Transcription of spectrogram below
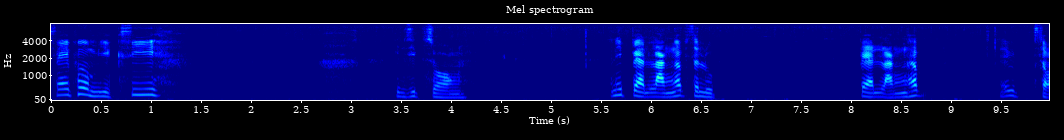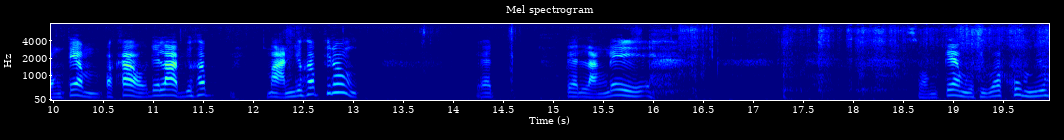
ใส่เพิ่มอีกสี่เป็นสิบสองอันนี้แปดหลังครับสรุปแปดหลังครับสองแต้มปลาข้าวได้ลาบอยู่ครับ หมานอยู่ครับพี่น้องแปดแปดหลังได้ องแต้มก็ถือว่าคุ้มอยู่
